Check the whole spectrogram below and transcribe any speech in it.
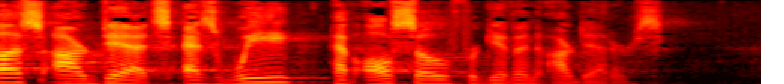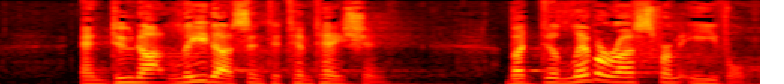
us our debts as we have also forgiven our debtors. And do not lead us into temptation, but deliver us from evil.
